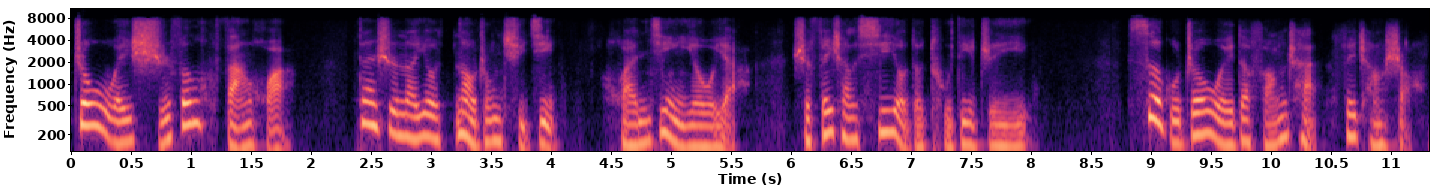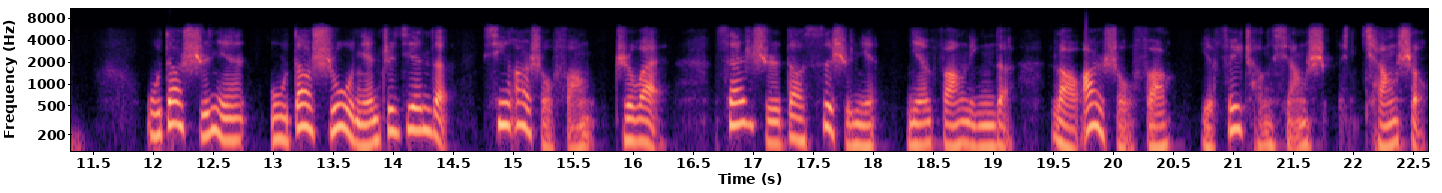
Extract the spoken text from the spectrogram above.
周围十分繁华，但是呢又闹中取静，环境优雅，是非常稀有的土地之一。涩谷周围的房产非常少，五到十年、五到十五年之间的新二手房之外，三十到四十年年房龄的老二手房也非常抢手抢手。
